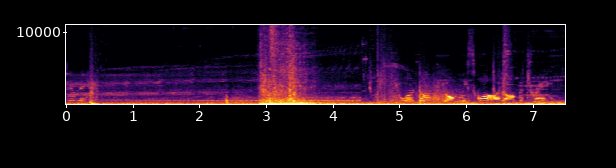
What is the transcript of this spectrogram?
chimney. You are not the only squad on the train.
